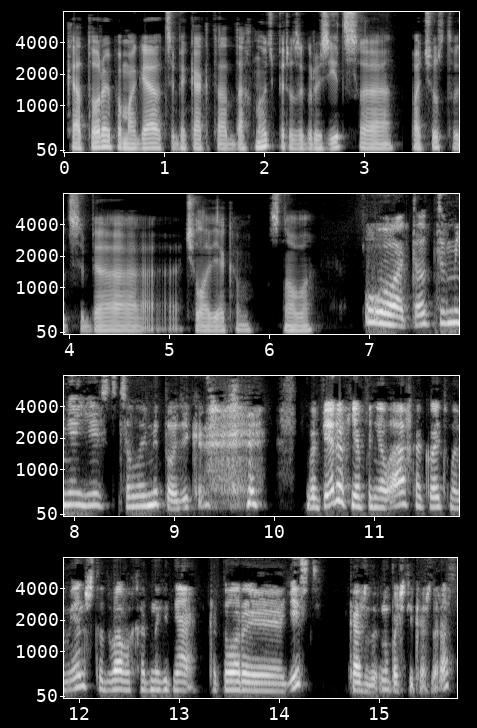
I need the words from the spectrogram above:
которые помогают тебе как-то отдохнуть, перезагрузиться, почувствовать себя человеком снова? О, тут у меня есть целая методика. Во-первых, я поняла в какой-то момент, что два выходных дня, которые есть, каждый, ну, почти каждый раз,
